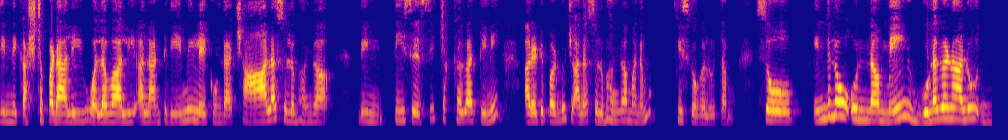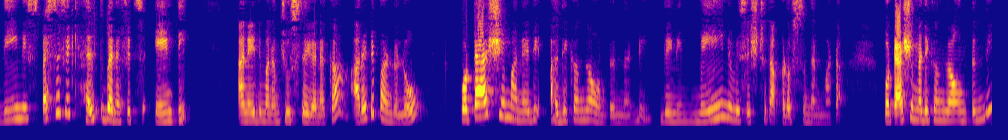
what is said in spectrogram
దీన్ని కష్టపడాలి ఒలవాలి అలాంటిది ఏమీ లేకుండా చాలా సులభంగా దీన్ని తీసేసి చక్కగా తిని అరటిపండు చాలా సులభంగా మనం తీసుకోగలుగుతాము. సో ఇందులో ఉన్న మెయిన్ గుణగణాలు దీని స్పెసిఫిక్ హెల్త్ బెనిఫిట్స్ ఏంటి అనేది మనం చూస్తే గనక అరటి పండులో పొటాషియం అనేది అధికంగా ఉంటుందండి. దీని మెయిన్ విశిష్టత అక్కడ వస్తుందన్నమాట. పొటాషియం అధికంగా ఉంటుంది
